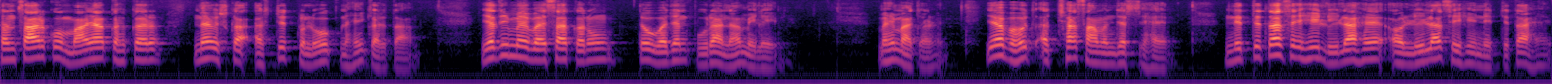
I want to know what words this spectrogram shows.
संसार को माया कहकर मैं उसका अस्तित्व लोप नहीं करता। यदि मैं वैसा करूँ तो वज़न पूरा न मिले। महिमाचरण यह बहुत अच्छा सामंजस्य है। नित्यता से ही लीला है और लीला से ही नित्यता है।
